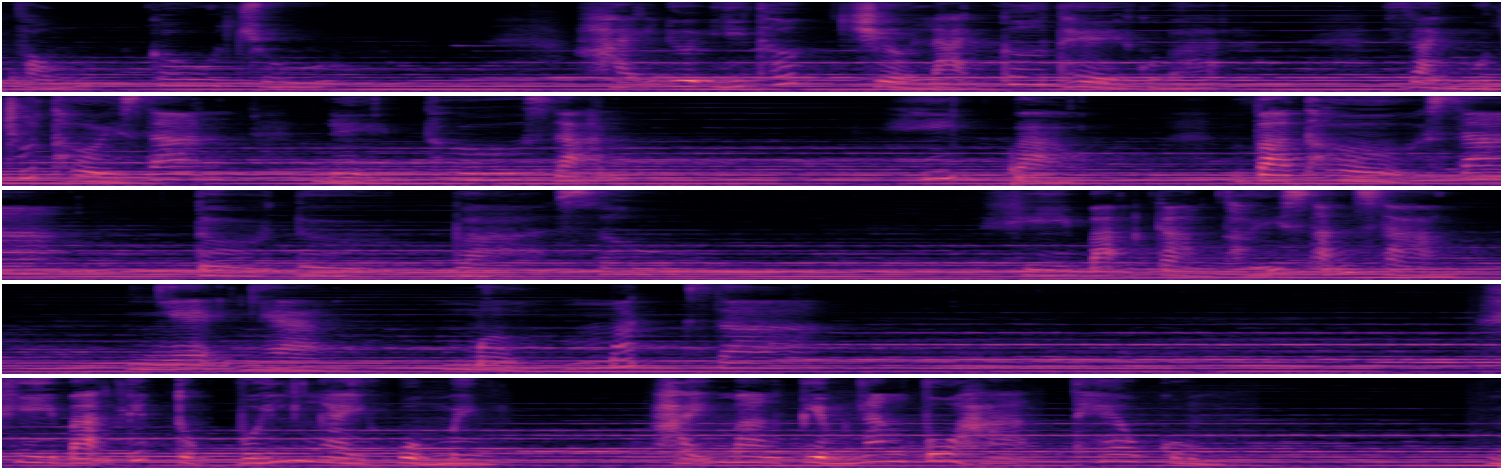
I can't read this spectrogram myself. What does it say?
phóng câu chú. Hãy đưa ý thức trở lại cơ thể của bạn. Dành một chút thời gian để thư giãn, hít vào và thở ra từ từ và sâu. Khi bạn cảm thấy sẵn sàng, nhẹ nhàng bạn tiếp tục với ngày của mình. Hãy mang tiềm năng vô hạn theo cùng.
